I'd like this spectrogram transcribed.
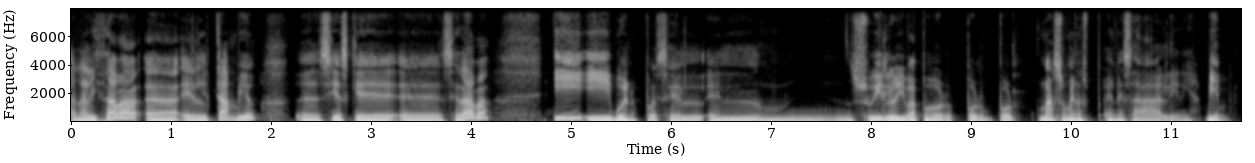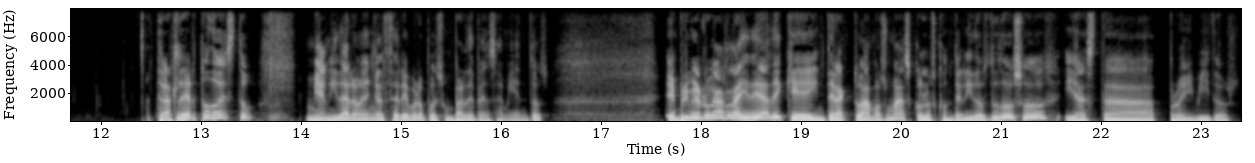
analizaba eh, el cambio, eh, si es que eh, se daba, y, bueno, pues el, su hilo iba por, por, más o menos en esa línea. Bien. Tras leer todo esto, me anidaron en el cerebro pues un par de pensamientos. En primer lugar, la idea de que interactuamos más con los contenidos dudosos y hasta prohibidos.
